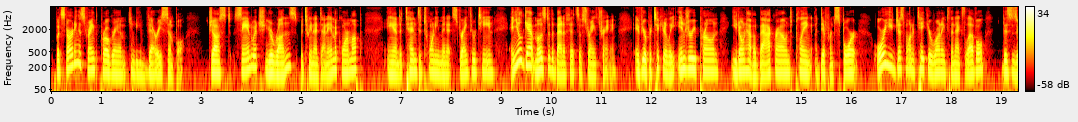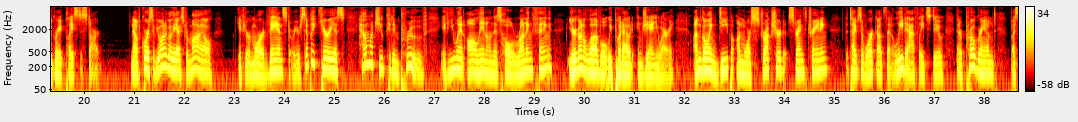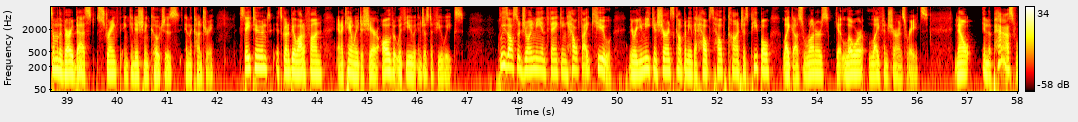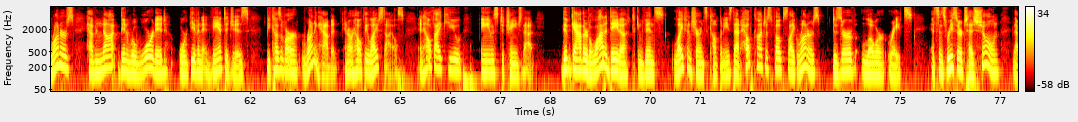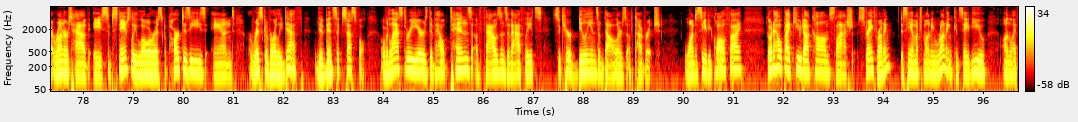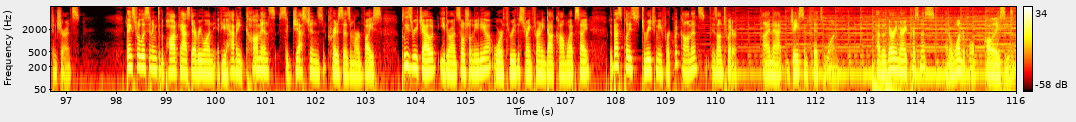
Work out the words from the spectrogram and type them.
But starting a strength program can be very simple. Just sandwich your runs between a dynamic warm up and a 10 to 20 minute strength routine, and you'll get most of the benefits of strength training. If you're particularly injury prone, you don't have a background playing a different sport, or you just want to take your running to the next level, this is a great place to start. Now, of course, if you want to go the extra mile, if you're more advanced or you're simply curious how much you could improve if you went all in on this whole running thing, you're going to love what we put out in January. I'm going deep on more structured strength training, the types of workouts that elite athletes do that are programmed by some of the very best strength and conditioning coaches in the country. Stay tuned, it's going to be a lot of fun, and I can't wait to share all of it with you in just a few weeks. Please also join me in thanking Health IQ. They're a unique insurance company that helps health conscious people like us runners get lower life insurance rates. Now, in the past, runners have not been rewarded or given advantages because of our running habit and our healthy lifestyles. And Health IQ aims to change that. They've gathered a lot of data to convince life insurance companies that health conscious folks like runners deserve lower rates. And since research has shown that runners have a substantially lower risk of heart disease and a risk of early death, they've been successful. Over the last three years, they've helped tens of thousands of athletes secure billions of dollars of coverage. Want to see if you qualify? Go to healthiq.com slash strengthrunning to see how much money running can save you on life insurance. Thanks for listening to the podcast, everyone. If you have any comments, suggestions, criticism, or advice, please reach out either on social media or through the strengthrunning.com website. The best place to reach me for quick comments is on Twitter. I'm at Jason Fitz1. Have a very Merry Christmas and a wonderful holiday season.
